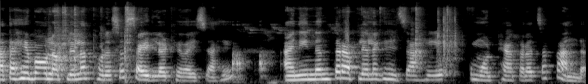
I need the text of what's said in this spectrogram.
आता हे बाउल आपल्याला थोडस साईडला ठेवायचं आहे. आणि नंतर आपल्याला घ्यायचं आहे एक मोठ्या आकाराचा कांदा.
